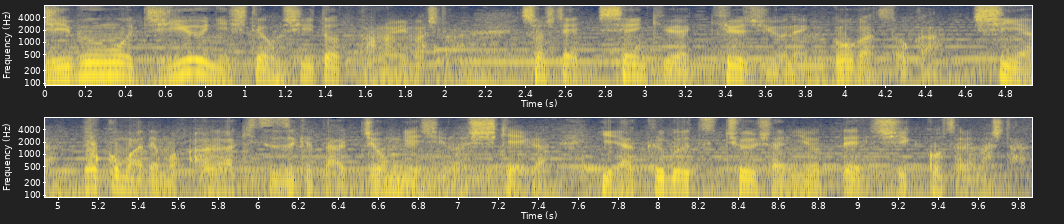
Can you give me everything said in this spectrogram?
自分を自由にしてほしいと頼みました。そして、1994年5月10日、深夜、どこまでもあがき続けたジョン・ゲイシーの死刑が薬物注射によって執行されました。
